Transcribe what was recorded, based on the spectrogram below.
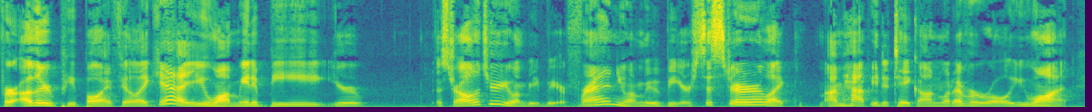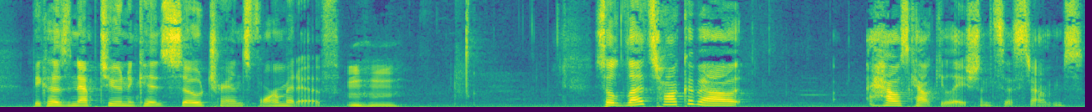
For other people, I feel like yeah, you want me to be your astrologer, you want me to be your friend, you want me to be your sister. Like I'm happy to take on whatever role you want because Neptune is so transformative. Mhm. So let's talk about house calculation systems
